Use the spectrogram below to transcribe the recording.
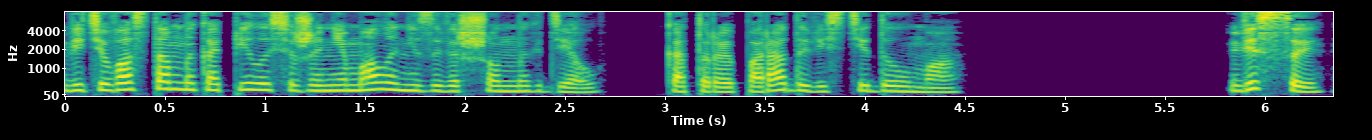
Ведь у вас там накопилось уже немало незавершенных дел, которые пора довести до ума. Весы.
